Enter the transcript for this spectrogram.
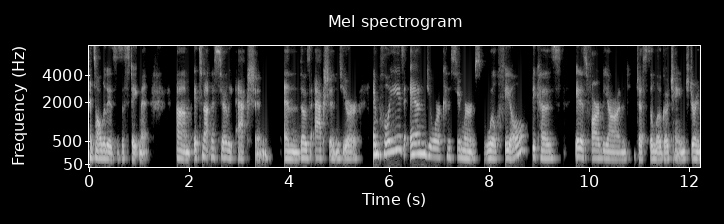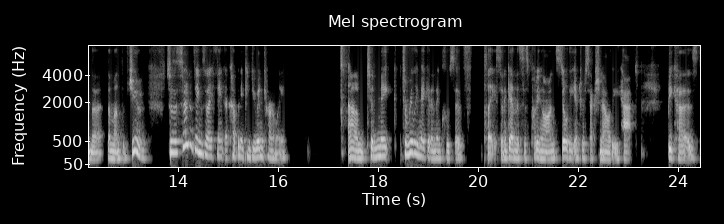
It's all it is is a statement. Um, it's not necessarily action, and those actions your employees and your consumers will feel because it is far beyond just the logo change during the, the month of June. So there's certain things that I think a company can do internally um, to make to really make it an inclusive place. And again, this is putting on still the intersectionality hat because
